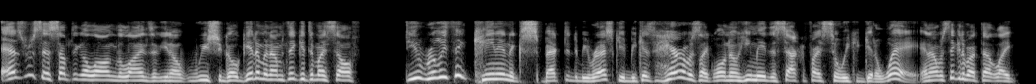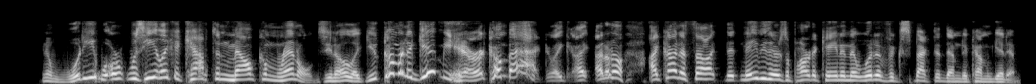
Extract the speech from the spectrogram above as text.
Ezra says something along the lines of, you know, we should go get him. And I'm thinking to myself, do you really think Kanan expected to be rescued? Because Hera was like, well, no, he made the sacrifice so we could get away. And I was thinking about that, like, you know, would he, or was he like a Captain Malcolm Reynolds? You know, like you coming to get me, Hera? Come back. Like I, I don't know. I kind of thought that maybe there's a part of Kanan that would have expected them to come get him.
